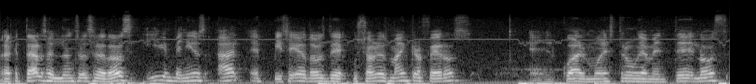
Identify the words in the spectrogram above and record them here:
Hola, ¿qué tal? Soy Lanzo02 y bienvenidos al episodio 2 de Usuarios Minecrafteros, en el cual muestro obviamente los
